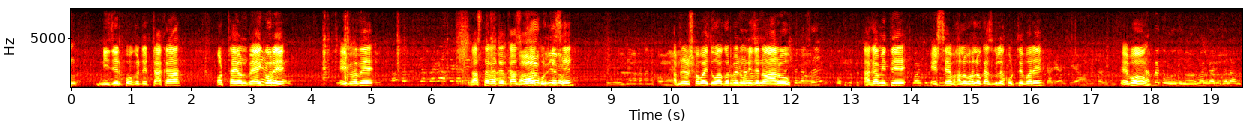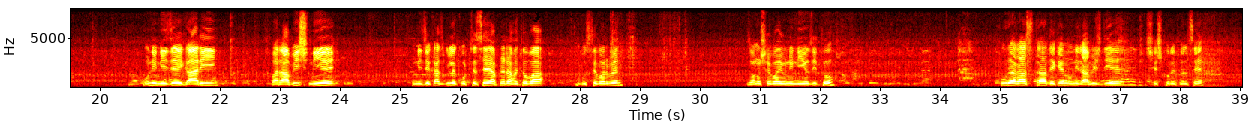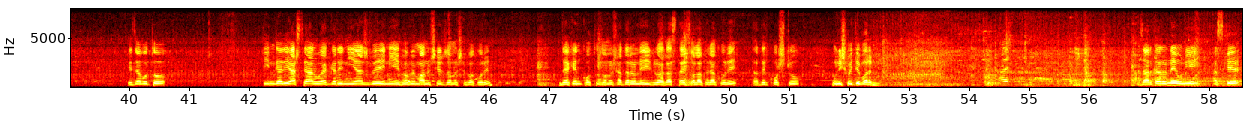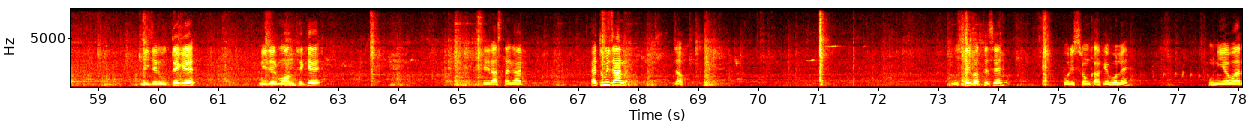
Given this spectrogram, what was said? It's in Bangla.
নিজের পকেটের টাকা অর্থায়ন ব্যয় করে এইভাবে রাস্তাঘাটের কাজগুলো করতেছে। আপনারা সবাই দোয়া করবেন উনি যেন আরও আগামীতে এর চেয়ে ভালো ভালো কাজগুলো করতে পারে। এবং উনি নিজেই গাড়ি বা রাবিশ নিয়ে উনি যে কাজগুলো করতেছে আপনারা হয়তো বা বুঝতে পারবেন। জনসেবায় উনি নিয়োজিত। পুরা রাস্তা দেখেন উনি রাবিশ দিয়ে শেষ করে ফেলছে। এ যাবত তিন গাড়ি আসছে, আরও এক গাড়ি নিয়ে আসবে। ইনি এভাবে মানুষের জনসেবা করেন। দেখেন কত জনসাধারণ এই রাস্তায় চলাফেরা করে, তাদের কষ্ট উনি সইতে পারেন না। যার কারণে উনি আজকে নিজের উদ্যোগে নিজের মন থেকে সেই রাস্তাঘাট। হ্যাঁ তুমি যান, যাও। বুঝতেই পারতেছেন পরিশ্রম কাকে বলে। উনি আবার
